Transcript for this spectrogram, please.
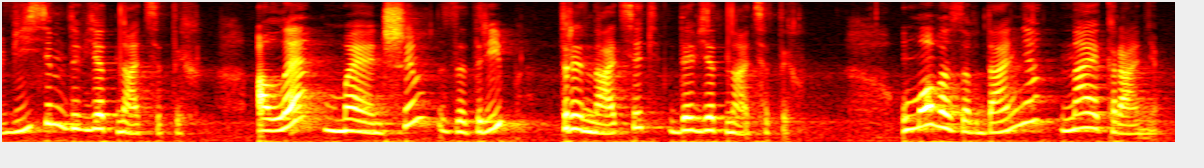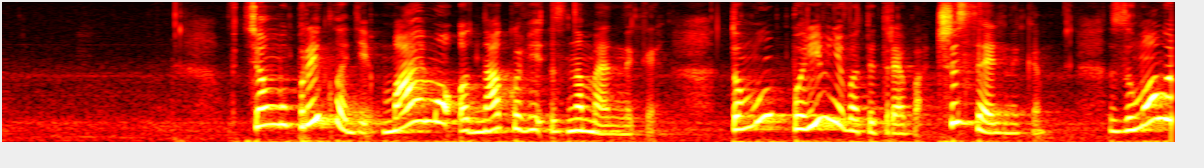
8 дев'ятнадцятих, але меншим за дріб 13 дев'ятнадцятих. Умова завдання на екрані. В цьому прикладі маємо однакові знаменники, тому порівнювати треба чисельники. З умови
